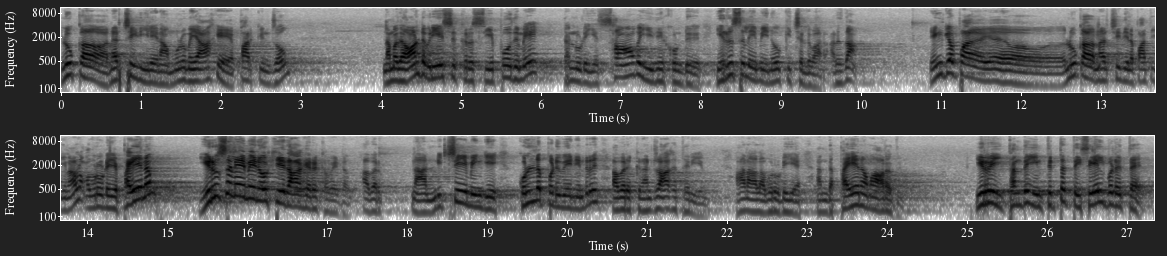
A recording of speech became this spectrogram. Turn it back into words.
லூக்கா நற்செய்தியிலே நாம் முழுமையாக பார்க்கின்றோம். நமது ஆண்டவர் இயேசு கிறிஸ்து எப்போதுமே தன்னுடைய சாவை எதிர்கொண்டு எருசலேமை நோக்கி செல்வார் அதுதான். எங்கே பா லூக்கா நற்செய்தியில் பார்த்தீங்கன்னாலும் அவருடைய பயணம் எருசலேமை நோக்கியதாக இருக்க வேண்டும். அவர் நான் நிச்சயம் இங்கே கொல்லப்படுவேன் என்று அவருக்கு நன்றாக தெரியும். ஆனால் அவருடைய அந்த பயணமானது இறை தந்தையின் திட்டத்தை செயல்படுத்த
